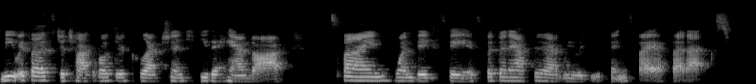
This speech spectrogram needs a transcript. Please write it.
meet with us to talk about their collection, to do the handoff. It's fine, one big space, but then after that, we would do things via FedEx.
